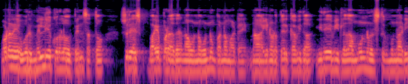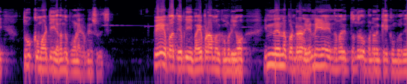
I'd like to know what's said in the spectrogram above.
உடனே ஒரு மெல்லிய குரல ஒரு பெண் சத்தம். சுரேஷ் பயப்படாத. நான் உன்னை ஒன்றும் பண்ண மாட்டேன். நான் என்னோட பேர் கவிதா. இதே வீட்டில் தான் மூணு வருஷத்துக்கு முன்னாடி தூக்கு மாட்டி இறந்து போனேன் அப்படின்னு சொல்லிச்சு. பேயை பார்த்து எப்படி பயப்படாம இருக்க முடியும்? இன்னும் என்ன பண்ற? என்னையே இந்த மாதிரி தொந்தரவு பண்றதுன்னு கேட்கும்போது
